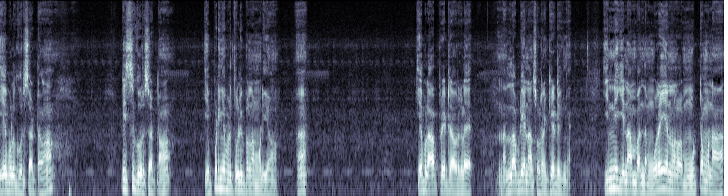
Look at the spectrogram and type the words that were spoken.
கேபிளுக்கு ஒரு சட்டம் டிஸ்ஸுக்கு ஒரு சட்டம். எப்படிங்க இப்படி தொழில் பண்ண முடியும்? ஆ? கேபிள் ஆப்ரேட்டர் அவர்களே நல்லபடியாக நான் சொல்கிறேன் கேட்டுக்குங்க. இன்றைக்கி நாம் அந்த முறையை நம்ம முட்டோம்னா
